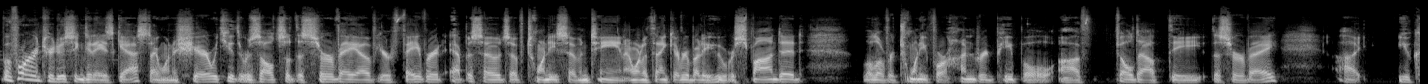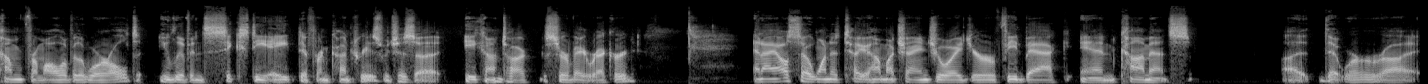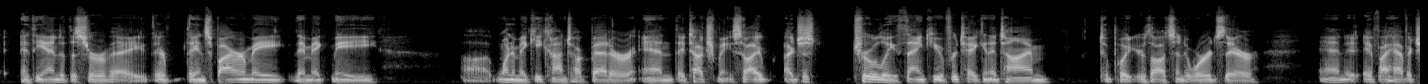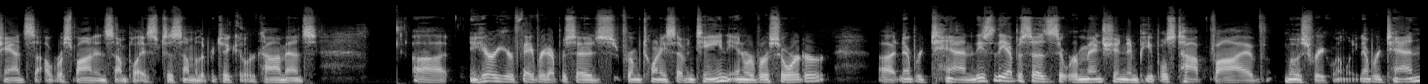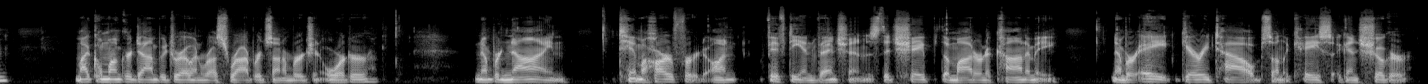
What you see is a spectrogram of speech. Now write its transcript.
Before introducing today's guest, I want to share with you the results of the survey of your favorite episodes of 2017. I want to thank everybody who responded. A little over 2,400 people uh, filled out the, the survey. Uh, you come from all over the world. You live in 68 different countries, which is a Econ Talk survey record. And I also want to tell you how much I enjoyed your feedback and comments uh, that were uh, at the end of the survey. they they inspire me. They make me uh, want to make Econ Talk better, and they touch me. So I, I just truly thank you for taking the time to put your thoughts into words there. And if I have a chance, I'll respond in some place to some of the particular comments. Uh, here are your favorite episodes from 2017 in reverse order. Uh, number 10, these are the episodes that were mentioned in people's top five most frequently. Number 10, Michael Munger, Don Boudreaux, and Russ Roberts on Emergent Order. Number 9, Tim Harford on 50 inventions that shaped the modern economy. Number 8, Gary Taubes on the case against sugar.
